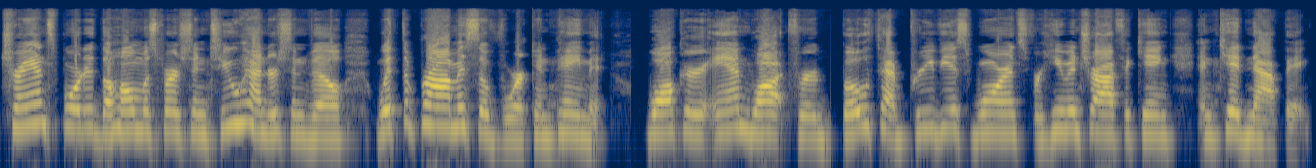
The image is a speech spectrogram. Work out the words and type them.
transported the homeless person to Hendersonville with the promise of work and payment. Walker and Watford both had previous warrants for human trafficking and kidnapping.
